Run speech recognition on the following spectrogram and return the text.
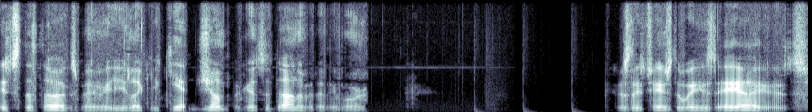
it's the thugs, man. You like you can't jump against a Donovan anymore because they changed the way his AI is.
